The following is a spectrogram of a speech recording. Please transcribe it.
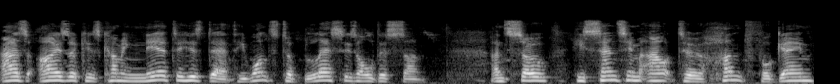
as Isaac is coming near to his death, he wants to bless his oldest son. And so he sends him out to hunt for game,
